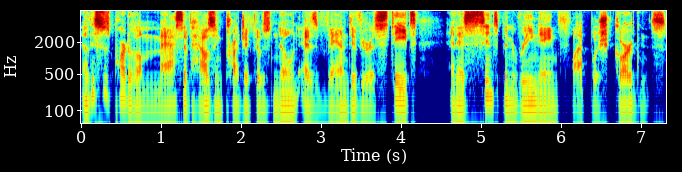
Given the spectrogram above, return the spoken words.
Now, this was part of a massive housing project that was known as Vanderveer Estates and has since been renamed Flatbush Gardens.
